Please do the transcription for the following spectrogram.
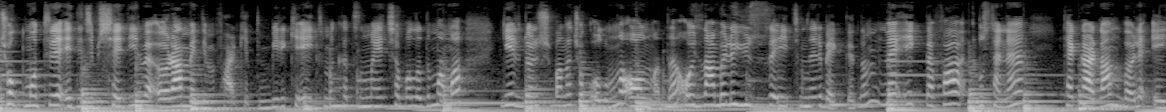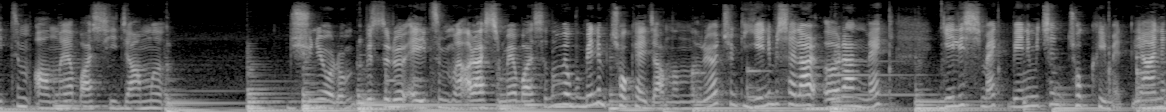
çok motive edici bir şey değil ve öğrenmediğimi fark ettim. Bir iki eğitime katılmaya çabaladım ama geri dönüşü bana çok olumlu olmadı. O yüzden böyle yüz yüze eğitimleri bekledim ve ilk defa bu sene tekrardan böyle eğitim almaya başlayacağımı düşünüyorum. Bir sürü eğitim araştırmaya başladım ve bu benim çok heyecanlandırıyor. Çünkü yeni bir şeyler öğrenmek, gelişmek benim için çok kıymetli. Yani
